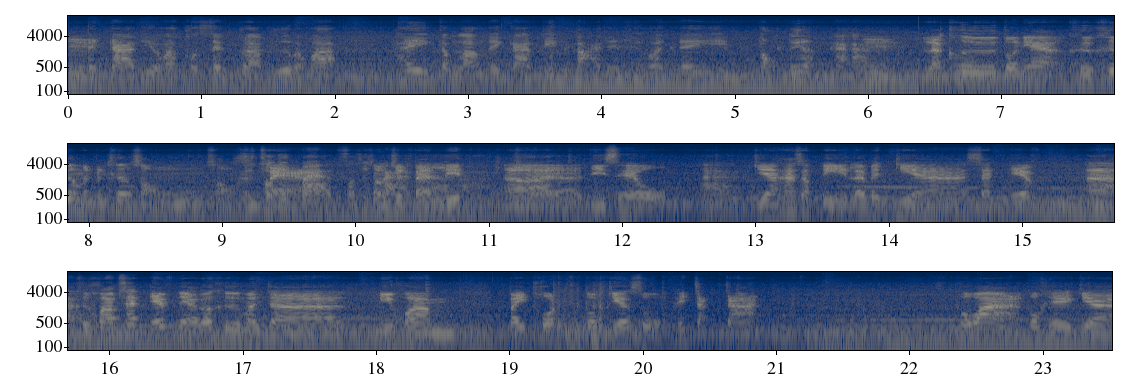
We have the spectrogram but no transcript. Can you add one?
อืม เป็นการที่แบบว่าเขาเซ็ตเพื่อเพื่อแบบว่าให้กำลังในการปีนป่ายเนี่ยถือว่าได้ต่อเนื่องนะฮะ อืมแล้วคือตัวเนี้ยคือเครื่องมันเป็นเครื่อง2 2 0 0 2.8 2.8 ลิตรเอ่ใช่ อดีเซล อ่า เกียร์ 5 สปีด และเป็นเกียร์ ZF อ่า คือความ ZF เนี่ยก็คือมันจะมีความไปทดตัวเกียร์สูงให้จัดจ้าน เพราะว่าโอเคเกียร์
